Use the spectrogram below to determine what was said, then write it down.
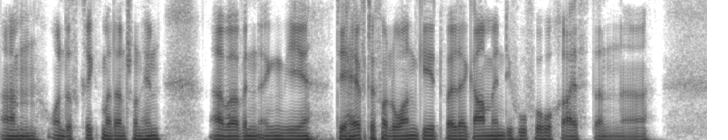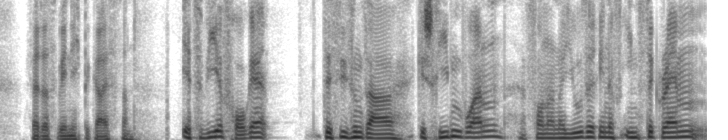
Ähm, und das kriegt man dann schon hin. Aber wenn irgendwie die Hälfte verloren geht, weil der Garmin die Hufe hochreißt, dann äh, wäre das wenig begeisternd. Jetzt wie eine Frage, das ist uns auch geschrieben worden von einer Userin auf Instagram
